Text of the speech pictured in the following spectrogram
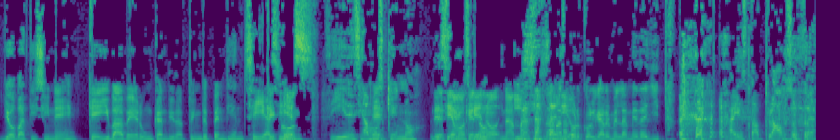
yo vaticiné que iba a haber un candidato independiente. Sí, así es. sí, decíamos ¿Eh? que no. Decíamos que, no, nada más, sí nada más por colgarme la medallita. Ahí está, aplauso, Fer.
